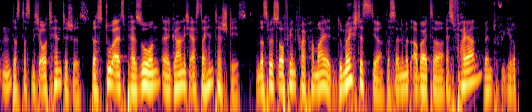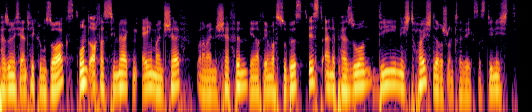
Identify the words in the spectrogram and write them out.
merken, dass das nicht authentisch ist. Dass du als Person äh, gar nicht erst dahinter stehst. Und das willst du auf jeden Fall vermeiden. Du möchtest ja, dass deine Mitarbeiter es feiern, wenn du für ihre persönliche Entwicklung sorgst und auch, dass sie merken, ey, mein Chef oder meine Chefin, je nachdem, was du bist, ist eine Person, die nicht heuchlerisch unterwegs ist, die nicht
